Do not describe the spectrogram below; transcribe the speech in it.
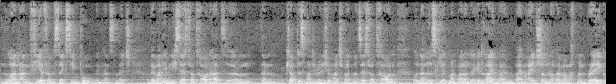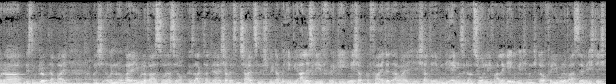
nur an, an vier, fünf, sechs, sieben Punkten im ganzen Match. Und wenn man eben nicht Selbstvertrauen hat, ähm, dann klappt es manchmal nicht. Und manchmal hat man Selbstvertrauen und dann riskiert man Ball und der geht rein beim, beim Einstand und auf einmal macht man einen Break oder hat ein bisschen Glück dabei. Und, ich, und, bei der Jule war es so, dass sie auch gesagt hat, ja, ich habe jetzt in Charleston gespielt, aber irgendwie alles lief äh, gegen mich, ich habe gefightet, aber ich, ich, hatte eben die engen Situationen, liefen alle gegen mich. Und ich glaube, für Jule war es sehr wichtig,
